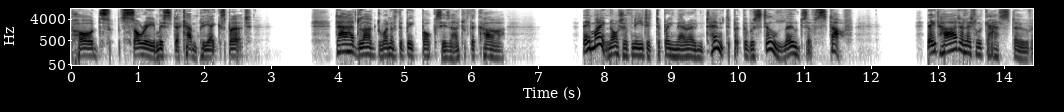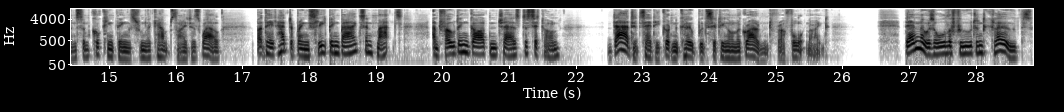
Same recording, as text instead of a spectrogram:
Pods, sorry, Mr. Camping Expert. Dad lugged one of the big boxes out of the car. They might not have needed to bring their own tent, but there was still loads of stuff. They'd hired a little gas stove and some cooking things from the campsite as well, but they'd had to bring sleeping bags and mats and folding garden chairs to sit on. Dad had said he couldn't cope with sitting on the ground for a fortnight. Then there was all the food and clothes.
